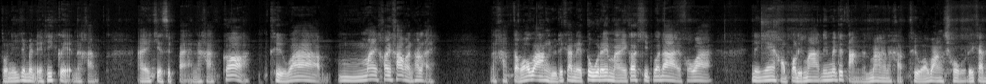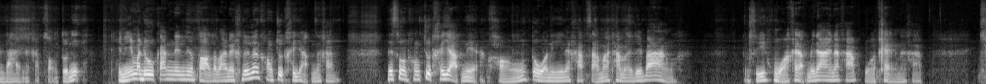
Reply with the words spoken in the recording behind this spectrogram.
ตัวนี้จะเป็น integrate นะครับ i 78นะครับ ก็ถือว่าไม่ค่อยเข้ากันเท่าไหร่นะครับแต่ว่าวางอยู่ด้วยกันในตู้ได้ไหมก็คิดว่าได้ เพราะว่า ในแง่ของปริมาตรนี่ไม่ได้ต่างกันมากนะครับ ถือว่าวางโชว์ด้วยกันได้นะครับสองตัวนี้ทีนี้มาดูกันในเรื่องต่อต่อไปในเรื่องของจุดขยับนะครับ ในส่วนของจุดขยับเนี่ยของตัวนี้นะครับสามารถทำอะไรได้บ้างดูซิหัวขยับไม่ได้นะครับ หัวแข็งนะครับ แข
